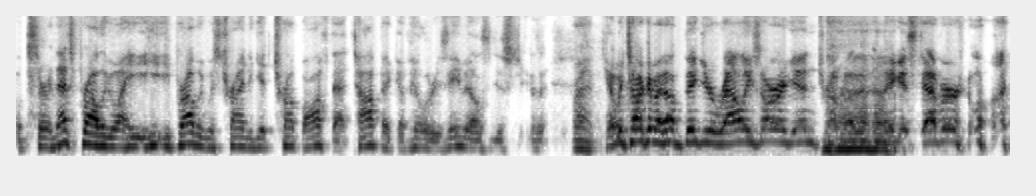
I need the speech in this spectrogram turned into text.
absurd. And that's probably why he, he he probably was trying to get Trump off that topic of Hillary's emails. And just Right. can we talk about how big your rallies are again, Trump? Are the biggest ever? Come on,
